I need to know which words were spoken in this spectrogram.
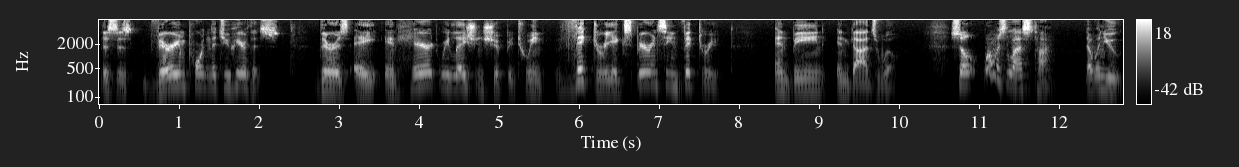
This is very important that you hear this. There is a inherent relationship between victory, experiencing victory, and being in God's will. So, when was the last time that when you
